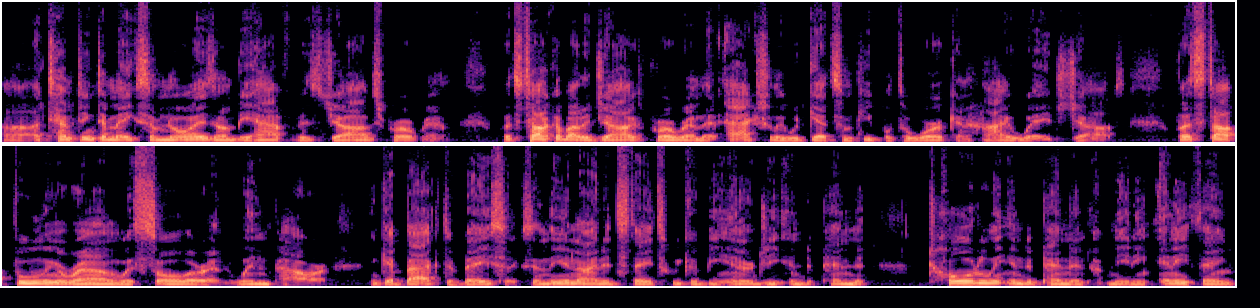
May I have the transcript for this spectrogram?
uh, attempting to make some noise on behalf of his jobs program. Let's talk about a jobs program that actually would get some people to work in high wage jobs. Let's stop fooling around with solar and wind power and get back to basics. In the United States, we could be energy independent, totally independent of needing anything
